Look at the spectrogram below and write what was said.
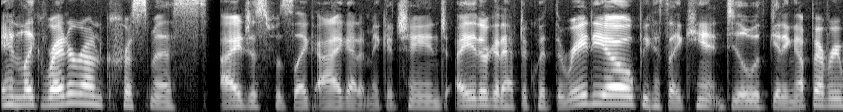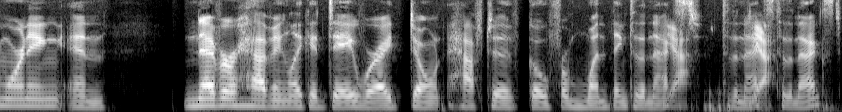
and like right around Christmas, I just was like, I got to make a change. I either gonna have to quit the radio because I can't deal with getting up every morning and never having like a day where I don't have to go from one thing to the next, to the next, Yeah. to the next.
